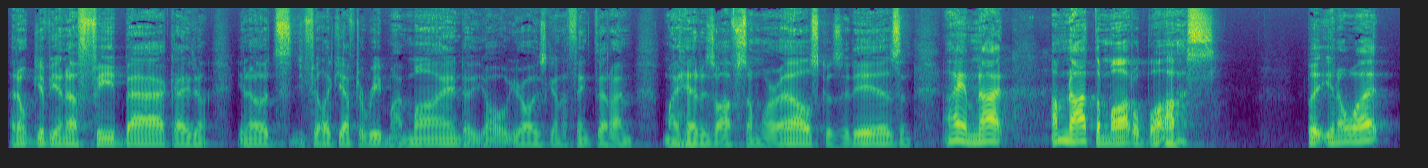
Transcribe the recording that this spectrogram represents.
I don't give you enough feedback. I don't, you know, it's, you feel like you have to read my mind. Uh, you know, you're always going to think that I'm, my head is off somewhere else because it is. And I am not, I'm not the model boss. But you know what?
